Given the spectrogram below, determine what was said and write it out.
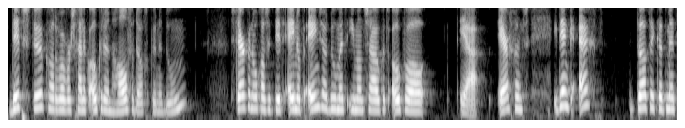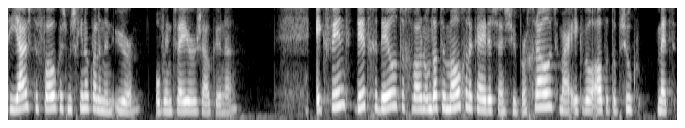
Dit stuk hadden we waarschijnlijk ook in een halve dag kunnen doen. Sterker nog, als ik dit één op één zou doen met iemand, zou ik het ook wel, ja, ergens. Ik denk echt dat ik het met de juiste focus misschien ook wel in een uur of in twee uur zou kunnen. Ik vind dit gedeelte gewoon, omdat de mogelijkheden zijn super groot, maar ik wil altijd op zoek met,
